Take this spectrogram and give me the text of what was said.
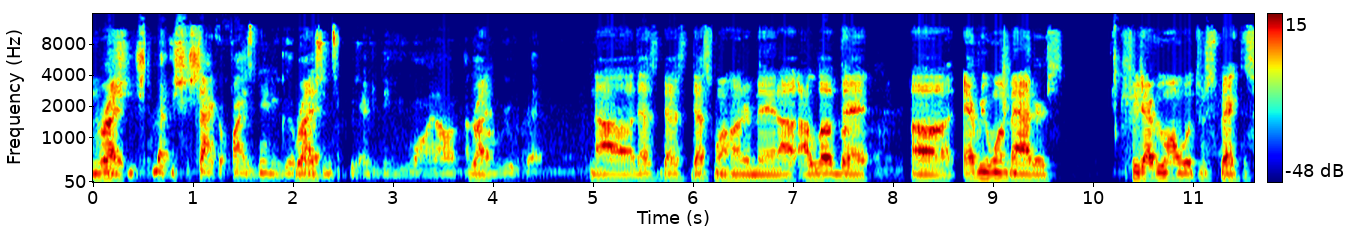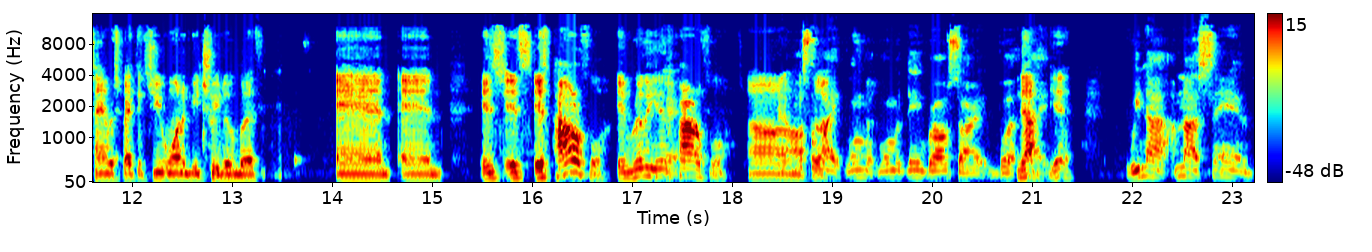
right you should, you should sacrifice being a good Right. person to do everything you want. I don't, I Right. don't agree with that. Nah, that's that's that's one hundred, man. I, I love that. Uh, everyone matters. Treat everyone with respect, the same respect that you want to be treated with, and and it's it's it's powerful. It really is Yeah. powerful. Um, and also, so- like one more, one more thing, bro. I'm sorry, but yeah, like, yeah, we not. I'm not saying.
